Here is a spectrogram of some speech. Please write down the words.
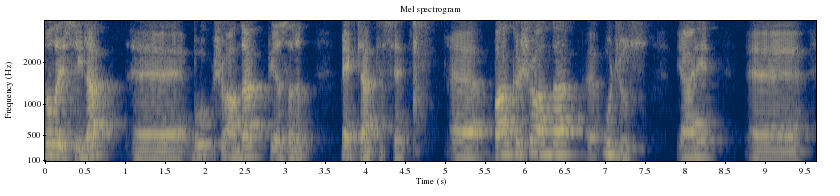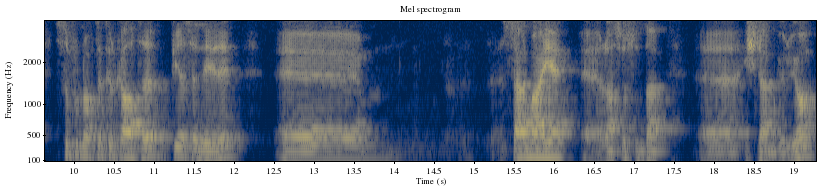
Dolayısıyla bu şu anda piyasanın beklentisi. E, banka şu anda e, ucuz yani e, 0.46 piyasa değeri e, sermaye e, rasyosunda e, işlem görüyor.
